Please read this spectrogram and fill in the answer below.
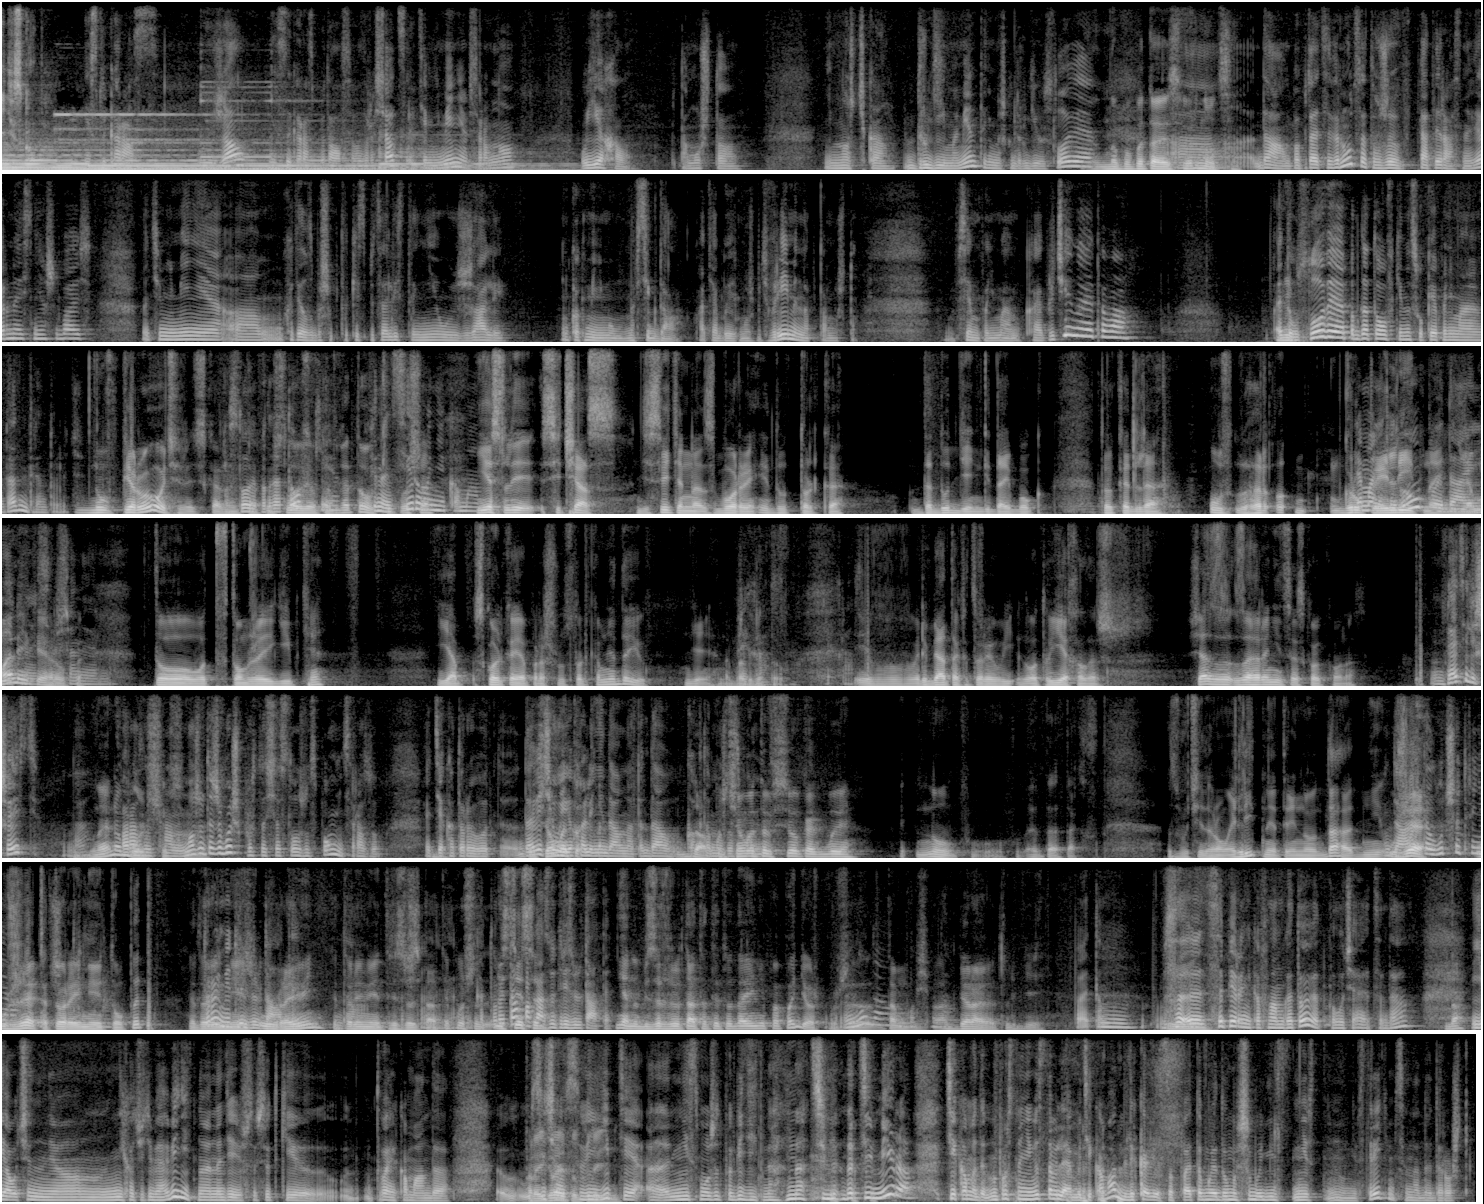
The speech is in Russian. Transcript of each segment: Витископ. Несколько раз уезжал, несколько раз пытался возвращаться, и тем не менее все равно уехал, потому что немножечко другие моменты, немножко другие условия. Но попытаюсь А, вернуться. Да, он попытается вернуться, это уже в пятый раз, наверное, если не ошибаюсь. Но тем не менее, хотелось бы, чтобы такие специалисты не уезжали, ну, как минимум, навсегда, хотя бы, может быть, временно, потому что все мы понимаем, какая причина этого. Это Ну, условия подготовки, насколько я понимаю, да, Дмитрий Анатольевич? Ну, в первую очередь, скажем Условия так, подготовки, условия подготовки. финансирование команды. Если сейчас действительно сборы идут только, дадут деньги, дай бог, только для уз- гр- группы Для маленькой элитной, группы, да, для маленькой группы, верно. то вот в том же Египте я, сколько я прошу, столько мне дают денег на подготовку. Прекрасно. И в- ребята, которые вот уехали, сейчас за, границей сколько у нас? Пять или шесть? Да, Наверное, по разным больше странам. всего. Может, даже больше, просто сейчас сложно вспомнить сразу. А те, которые вот э, давеча это- уехали недавно, а тогда как-то Да, можно причем это вспомнить. все как бы, ну, это так звучит громко, элитные тренеры, да, не, Да, уже, это лучшие тренера. уже которые имеют опыт, которые, Которые имеют результаты. уровень, которые Да, имеют результаты. Потому что, которые там показывают результаты. не, ну без результата ты туда и не попадешь, потому что Ну да, там общем, да. отбирают людей. Поэтому э, соперников нам готовят, получается, да? Да. Я очень э, не хочу тебя обидеть, но я надеюсь, что все-таки твоя команда э, Проиграет сейчас в. Египте э, не сможет победить на, на чемпионате мира. Те команды, мы просто не выставляем эти команды легковесов, поэтому я думаю, что мы не, не, ну, не встретимся на одной дорожке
